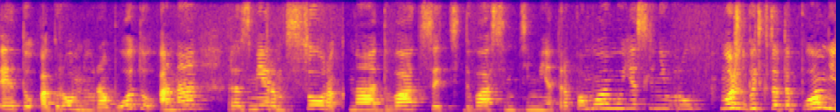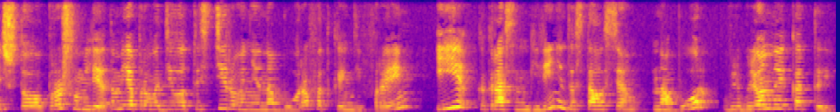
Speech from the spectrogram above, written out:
эту огромную работу. Она размером 40 на 22 сантиметра, по-моему, если не вру. Может быть, кто-то помнит, что прошлым летом я проводила тестирование наборов от Candy Frame. И как раз Ангелине достался набор «Влюбленные коты».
